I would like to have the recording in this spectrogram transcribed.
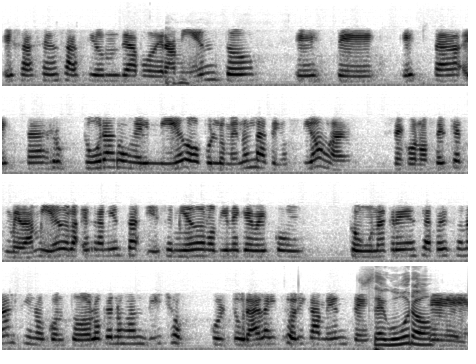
esa sensación de apoderamiento, este, esta, esta ruptura con el miedo, o por lo menos la tensión, a reconocer que me da miedo la herramienta y ese miedo no tiene que ver con, con una creencia personal, sino con todo lo que nos han dicho cultural e históricamente. Seguro. Eh,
